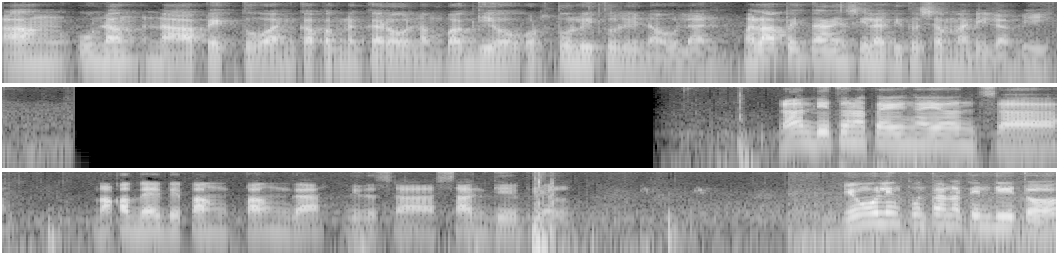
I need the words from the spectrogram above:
ang unang naapektuhan kapag nagkaroon ng bagyo o tuloy-tuloy na ulan. Malapit na rin sila dito sa Manila Bay. Nandito na tayo ngayon sa Makabebe, Pampanga dito sa San Gabriel. Yung huling punta natin dito,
